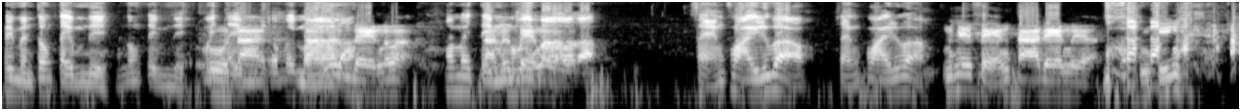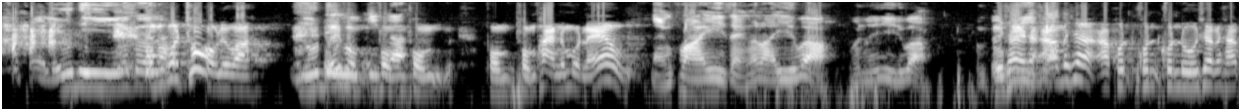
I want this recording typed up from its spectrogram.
เฮ้ยมันต้องเต็มดิมันต้องเต็มดิไม่โอ้เต็มตาก็ไม่มาตเริ่มละแดงแล้วอะถ้าไม่เต็มตาเริ่ก็มไม่แดงแล้มาวละแสงไฟหรือเปล่า แสงไฟหรือเปล่า ไม่ใช่แสงตาแดงเลยอะ จริงเฮ้ยรู้ดีเหลือเกิๆผมนก็ชอบเลยว่ะรู้ดีเฮ้ยผมจริงผมๆอะผมผมผมผ่านมาหมดแล้ว แสงไฟแสงอะไรหรือเปล่ามันนี่หรือเปล่ามันเป็นไม่ใช่นี่อ้าวไม่ใช่อะคนคนคนดูใช่ไหมครับ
